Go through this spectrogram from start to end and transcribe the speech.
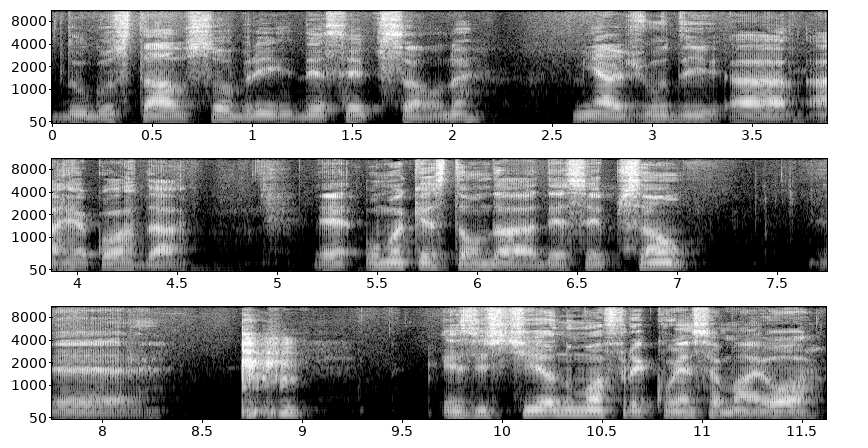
do Gustavo sobre decepção, né? Me ajude a, a recordar. É, uma questão da decepção é, existia numa frequência maior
